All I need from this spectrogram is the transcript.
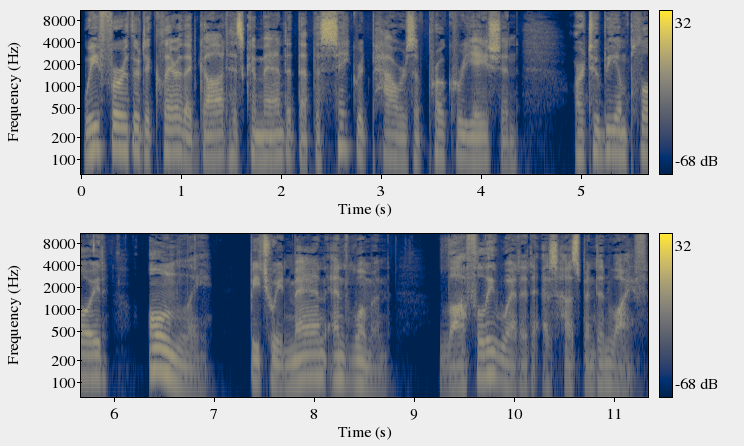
We further declare that God has commanded that the sacred powers of procreation are to be employed only between man and woman, lawfully wedded as husband and wife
